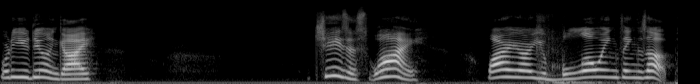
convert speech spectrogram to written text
What are you doing, guy? Jesus, why? Why are you blowing things up?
